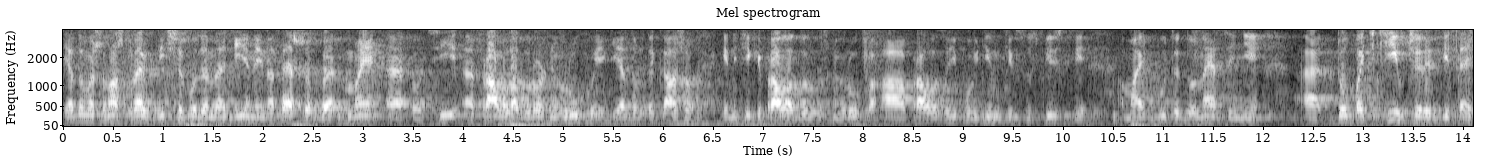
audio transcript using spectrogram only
Я думаю, що наш проект більше буде надіяний на те, щоб ми е, оці е, правила дорожнього руху, які я завжди кажу, і не тільки правила дорожнього руху, а правила взагалі поведінки в суспільстві мають бути донесені е, до батьків через дітей.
